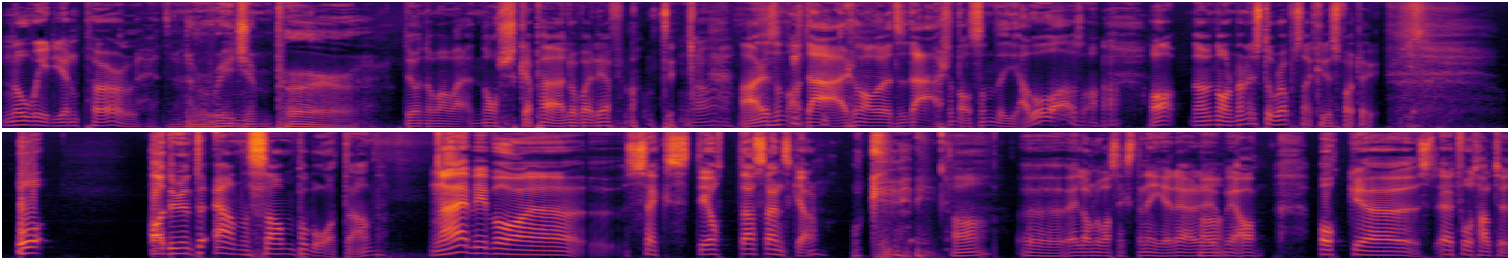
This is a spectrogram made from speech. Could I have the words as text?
Norwegian Pearl heter det. Norwegian Pearl. Det undrar man vad norska pärlor, vad är det för någonting? Ja. Ja, det är sådana där, sådana, där, sådana, sådana, ja, då, alltså. Ja, men norrmännen är stora på sådana kryssfartyg. Och ja, du är inte ensam på båten. Nej, vi var eh, 68 svenskar. Okej. Ja. Eh, eller om det var 69 där. Ja. Ja. Och uh, 2 500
